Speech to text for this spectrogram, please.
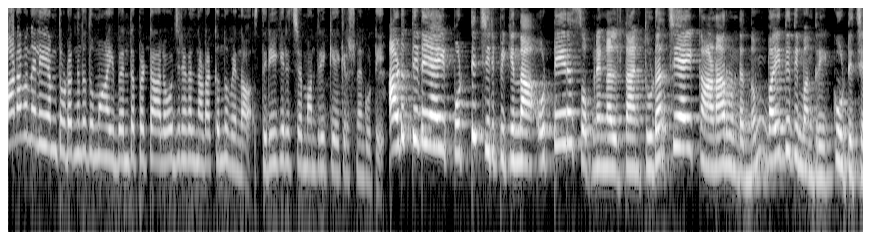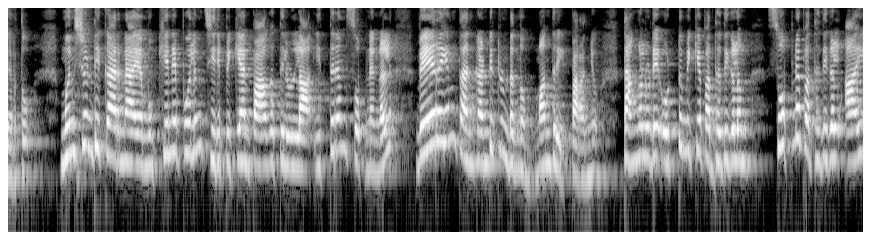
ആണവ നിലയം തുടങ്ങുന്നതുമായി ബന്ധപ്പെട്ട ആലോചനകൾ നടക്കുന്നുവെന്ന് സ്ഥിരീകരിച്ച മന്ത്രി കെ കൃഷ്ണൻകുട്ടി. അടുത്തിടെയായി പൊട്ടിച്ചിരിപ്പിക്കുന്ന ഒട്ടേറെ സ്വപ്നങ്ങൾ താൻ തുടർച്ചയായി കാണാറുണ്ടെന്നും വൈദ്യുതി മന്ത്രി കൂട്ടിച്ചേർത്തു. മുൻശുണ്ടിക്കാരനായ മുഖ്യനെ പോലും ചിരിപ്പിക്കാൻ പാകത്തിലുള്ള ഇത്തരം സ്വപ്നങ്ങൾ വേറെയും താൻ കണ്ടിട്ടുണ്ടെന്നും മന്ത്രി പറഞ്ഞു. തങ്ങളുടെ ഒട്ടുമിക്ക പദ്ധതികളും സ്വപ്ന പദ്ധതികൾ ആയി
